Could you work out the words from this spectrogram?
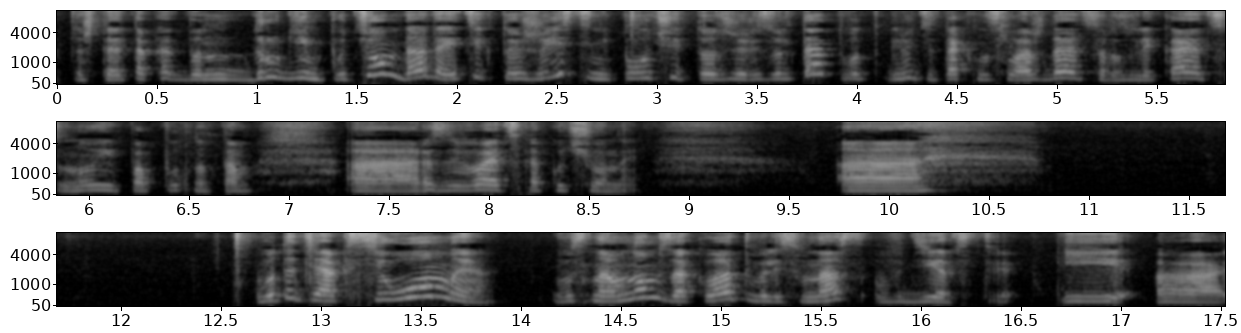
потому что это как бы другим путем, да, дойти к той же истине, получить тот же результат, вот люди так наслаждаются, развлекаются, ну и попутно там э, развиваются как ученые. Э, вот эти аксиомы в основном закладывались в нас в детстве – и а,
